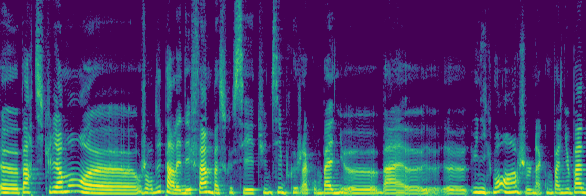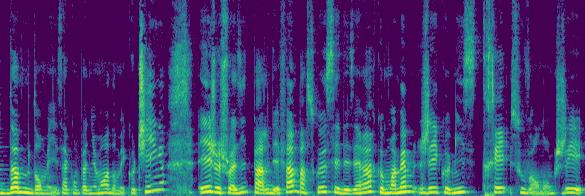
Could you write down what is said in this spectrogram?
euh, particulièrement euh, aujourd'hui parler des femmes parce que c'est une cible que j'accompagne euh, bah, uniquement. Hein. Je n'accompagne pas d'hommes dans mes accompagnements, dans mes coachings. Et je choisis de parler des femmes parce que c'est des erreurs que moi-même j'ai commises très souvent. Donc, j'ai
